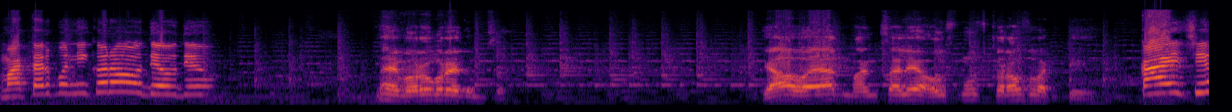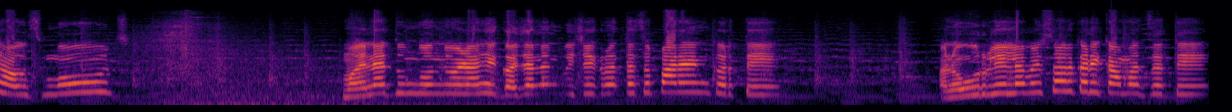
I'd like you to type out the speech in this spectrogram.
म्हातारपणी करा देव देव. नाही बरोबर आहे तुमचं. या वयात माणसाले हौसमौज करावंच वाटते. कायची हाऊसमौज महिन्यातून दोन वेळा हे गजानन विजय ग्रंथाचं पारायण करते. आणि उरलेला वेळ सरकारी कामात जाते.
